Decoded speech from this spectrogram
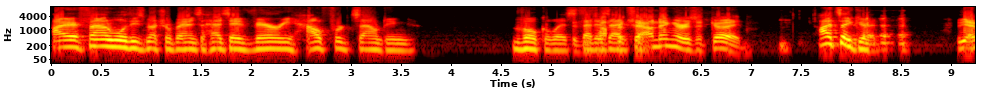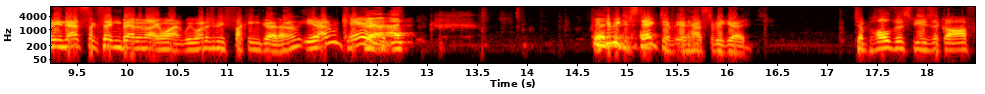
I found one of these Metro bands that has a very Halford sounding vocalist Is that it is tough actually, sounding or is it good? I'd say good. Yeah, I mean that's the thing Ben and I want. We want it to be fucking good. I don't. I don't care. Yeah, I, it can be distinctive. It has to be good. To pull this music off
